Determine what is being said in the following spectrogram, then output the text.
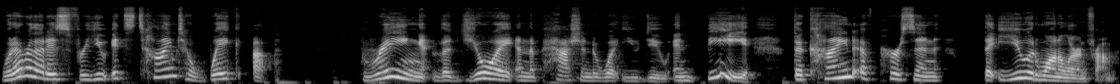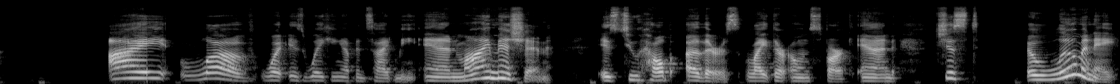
whatever that is for you, it's time to wake up bring the joy and the passion to what you do and be the kind of person that you would want to learn from. I love what is waking up inside me, and my mission is to help others light their own spark and just illuminate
